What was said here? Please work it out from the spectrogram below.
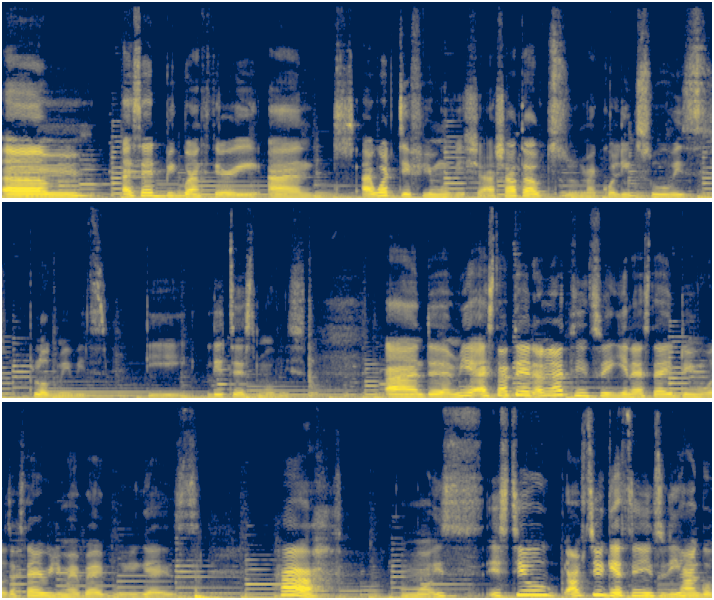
Um i said big bang theory and i watched a few movies shout out to my colleagues who always plug me with the latest movies. And um, yeah i started another thing too again i started doing was i started reading my bible you guys. Ha! Ah, it's it's still I'm still getting into the hang of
